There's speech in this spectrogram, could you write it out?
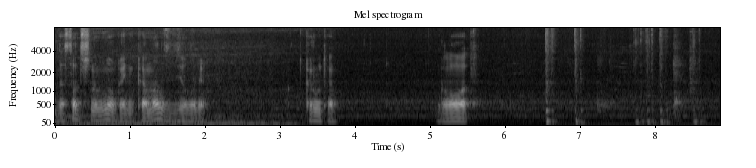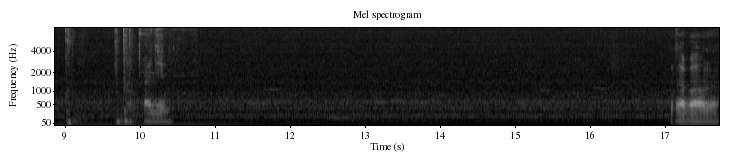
Достаточно много они команд сделали. Круто. Глот. Один. Забавно.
